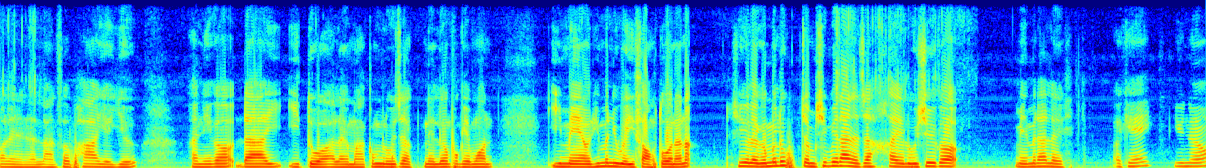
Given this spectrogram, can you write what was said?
อะไรนะร้านเสื้อผ้าเยอะๆ อันนี้ก็ได้อีตัวอะไรมาก็ไม่รู้จากในเรื่องโปเกมอนอีเมลที่มันอยู่อีสองตัวนั้นอะชื่ออะไรก็ไม่รู้จำชื่อไม่ได้นะจ๊ะใครรู้ชื่อก็เมนไม่ได้เลยโอเค you know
